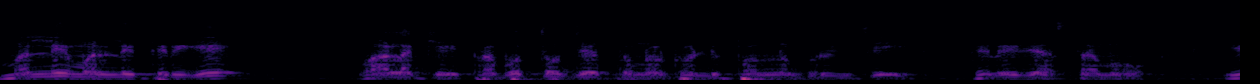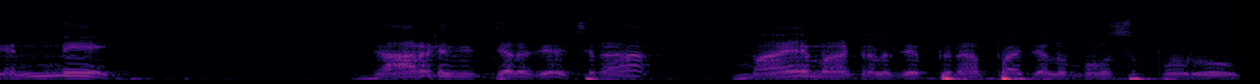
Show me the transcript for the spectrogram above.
మళ్ళీ మళ్ళీ తిరిగి వాళ్ళకి ప్రభుత్వం చేస్తున్నటువంటి పనుల గురించి తెలియజేస్తాము. ఎన్ని గారడి విద్యలు చేసినా మాయమాటలు చెప్పినా ప్రజలు మోసపోరు.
